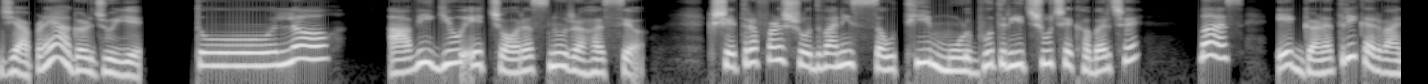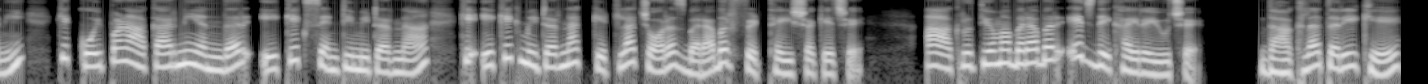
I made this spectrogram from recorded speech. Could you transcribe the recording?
જે આપણે આગળ જોઈએ. તો લ, આવી ગયું એ ચોરસનું રહસ્ય. ક્ષેત્રફળ શોધવાની સૌથી મૂળભૂત રીત શું છે ખબર છે? બસ, એક ગણતરી કરવાની કે કોઈપણ આકારની અંદર એક એક સેન્ટીમીટરના કે એક એક મીટરના કેટલા ચોરસ બરાબર ફિટ થઈ શકે છે. આ આકૃતિઓમાં બરાબર એ જ દેખાઈ રહ્યું છે. દાખલા તરીકે,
